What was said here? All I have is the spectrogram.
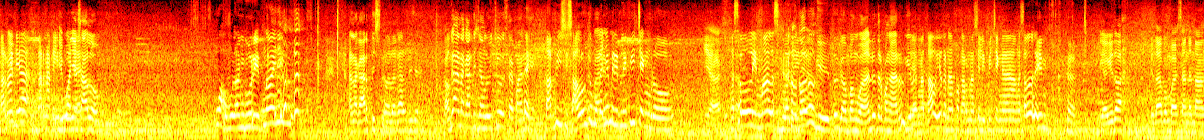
Karena Ibu- dia karena keibuan ibunya ya Salom. wah bulan gurit no anjing. Anak artis dong. kalau artis ya. Kalau enggak anak artis yang lucu eh Stefani. tapi si Salon tuh Depannya- mukanya mirip Livi Cheng bro Iya. ngeselin males gua jadinya. Kalau lu gitu gampang banget terpengaruh ya gila. nggak tahu ya kenapa karena si Livi Cheng ngeselin Ya gitu lah. Kita pembahasan tentang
